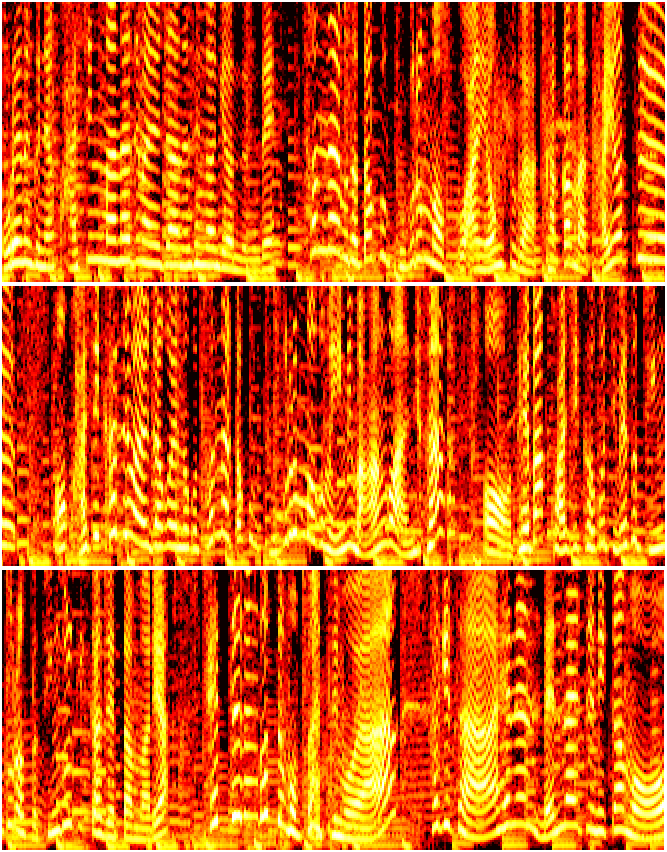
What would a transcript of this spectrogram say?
올해는 그냥 과식만 하지 말자는 생각이었는데 첫날부터 떡국 두 그릇 먹고 아니 영수가 잠깐만 다이어트 어 과식하지 말자고 해놓고 첫날 떡국 두 그릇 먹으면 이미 망한 거 아니야? 어 대박 과식하고 집에서 뒹굴었어 뒹굴기까지 했단 말이야 해 뜨는 것도 못 봤지 뭐야 하기사 해는 맨날 뜨니까 뭐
